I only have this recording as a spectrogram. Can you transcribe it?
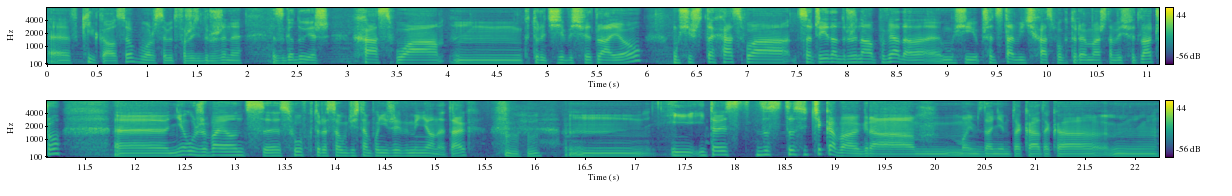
e, w kilka osób, możesz sobie tworzyć drużyny, zgadujesz hasła, mm, które ci się wyświetlają, musisz te hasła, to znaczy jedna drużyna opowiada, e, musi przedstawić hasło, które masz na wyświetlaczu, e, nie używając słów, które są gdzieś tam poniżej wymienione, tak? Mm, I, I to jest dos, dosyć ciekawa gra, moim zdaniem taka, taka mm,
